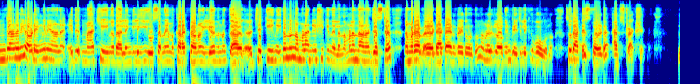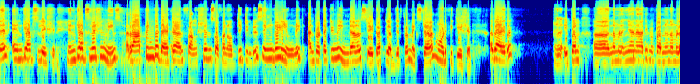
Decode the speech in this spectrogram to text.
ഇന്റേണലി അവിടെ എങ്ങനെയാണ് ഇത് മാച്ച് ചെയ്യുന്നത്? അല്ലെങ്കിൽ ഈ യൂസർ നെയിം കറക്റ്റ് ആണോ ഇല്ലയോ എന്നൊന്ന് ചെക്ക് ചെയ്യുന്ന ഇതൊന്നും നമ്മൾ അന്വേഷിക്കുന്നില്ല. നമ്മൾ എന്താണ് ജസ്റ്റ് നമ്മുടെ ഡാറ്റ എന്റർ ചെയ്ത് കൊടുക്കും നമ്മളൊരു ലോഗിൻ പേജിലേക്ക് പോകുന്നു. So that is called abstraction Then encapsulation. Encapsulation means wrapping the data and functions of an object into a single unit and protecting the internal state of the object from external modification. അതായത് ഇപ്പം നമ്മൾ ഞാൻ ആദ്യമേ പറഞ്ഞു നമ്മൾ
